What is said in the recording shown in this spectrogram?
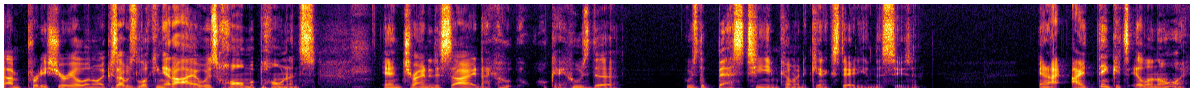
I'm pretty sure Illinois because I was looking at Iowa's home opponents and trying to decide like who okay who's the who's the best team coming to Kinnick Stadium this season, and I, I think it's Illinois.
